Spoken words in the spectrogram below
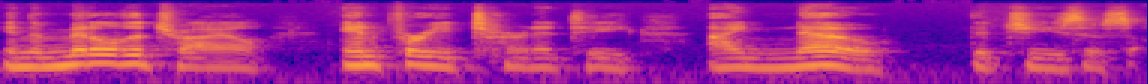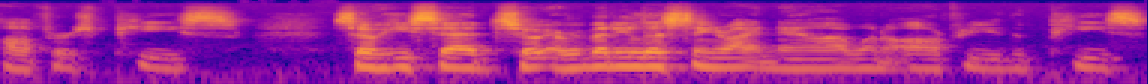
in the middle of the trial, and for eternity. I know that Jesus offers peace. So he said, So, everybody listening right now, I want to offer you the peace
